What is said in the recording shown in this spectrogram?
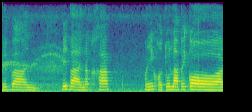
บ๊ายบาย บ๊ายบายนะครับ วันนี้ขอตัวลาไปก่อน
